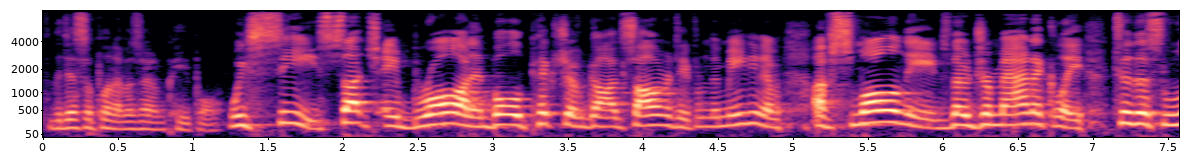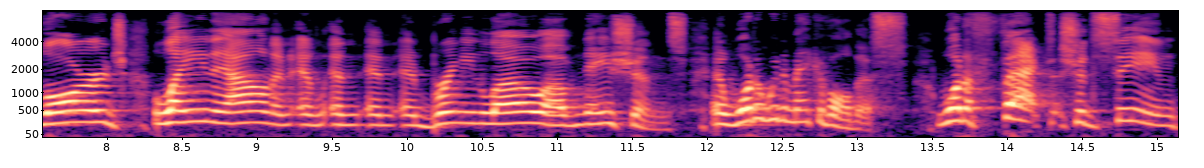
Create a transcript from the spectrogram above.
for the discipline of his own people. We see such a broad and bold picture of God's sovereignty from the meeting of, of small needs, though dramatically, to this large laying down and, and, and, and bringing low of nations. And what are we to make of all this? What effect should seeing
